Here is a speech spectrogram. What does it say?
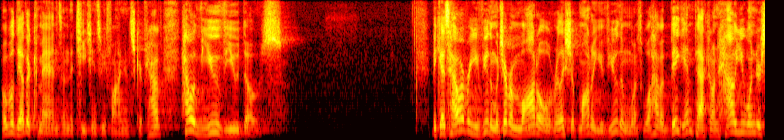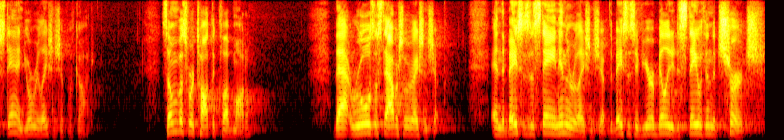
What about the other commands and the teachings we find in Scripture? How, how have you viewed those? Because however you view them, whichever model, relationship model you view them with, will have a big impact on how you understand your relationship with God. Some of us were taught the club model that rules establish the relationship. And the basis of staying in the relationship, the basis of your ability to stay within the church,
